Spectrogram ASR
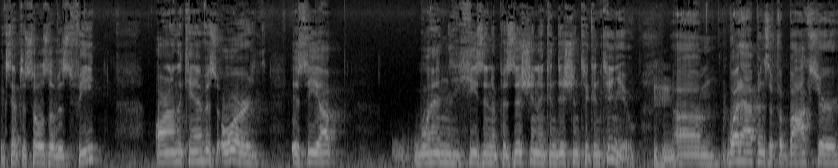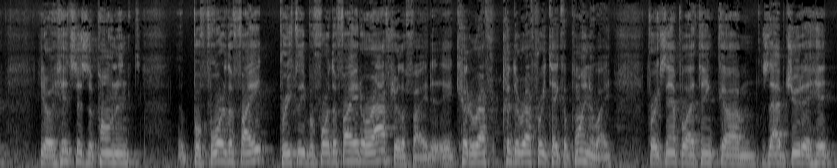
except the soles of his feet are on the canvas, or is he up when he's in a position and condition to continue? Mm-hmm. Um, what happens if a boxer you know, hits his opponent before the fight, briefly before the fight, or after the fight. It, it could ref, could the referee take a point away? For example, I think um, Zab Judah hit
